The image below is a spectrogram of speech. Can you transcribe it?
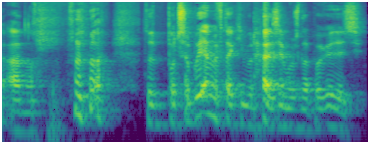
A no. to potrzebujemy w takim razie, można powiedzieć,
